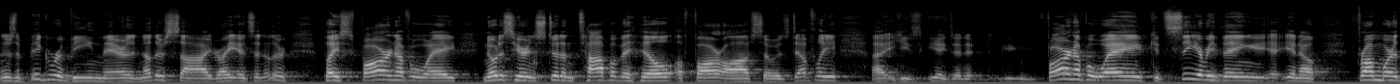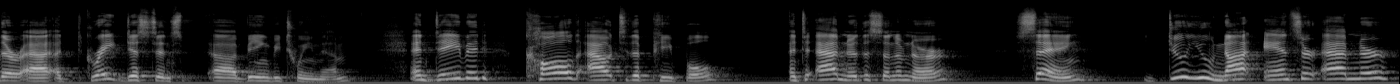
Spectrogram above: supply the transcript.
there's a big ravine there, another side, right? It's another place far enough away. Notice here, and stood on top of a hill afar off. So it's definitely, uh, he's, he's far enough away, could see everything, you know, from where they're at, a great distance uh, being between them. And David called out to the people and to Abner, the son of Ner, saying, Do you not answer, Abner?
